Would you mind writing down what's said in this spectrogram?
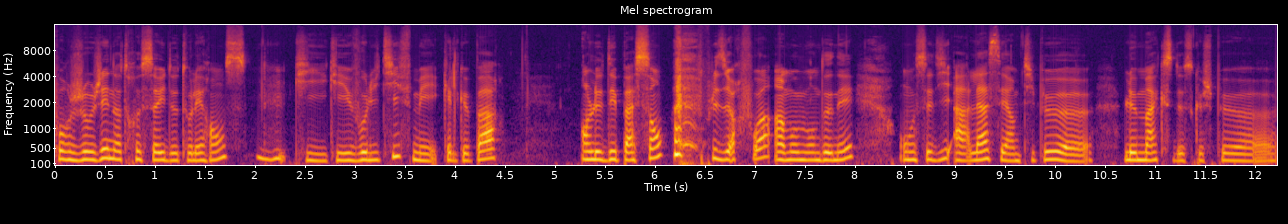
pour jauger notre seuil de tolérance, mhm. qui, est évolutif, mais quelque part, en le dépassant plusieurs fois, à un moment donné, on se dit, ah là, c'est un petit peu euh, le max de ce que je peux euh,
